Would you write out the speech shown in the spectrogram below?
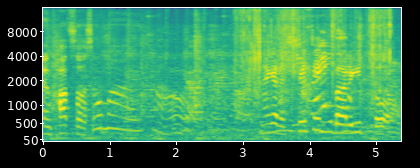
And hot sauce. Oh my. Oh. And I got a shredded burrito.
